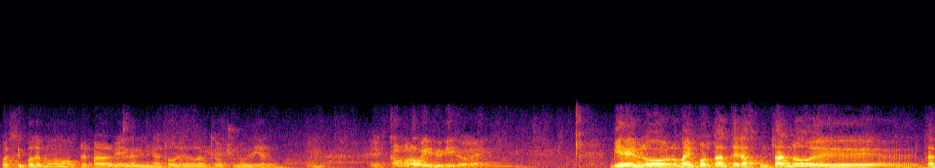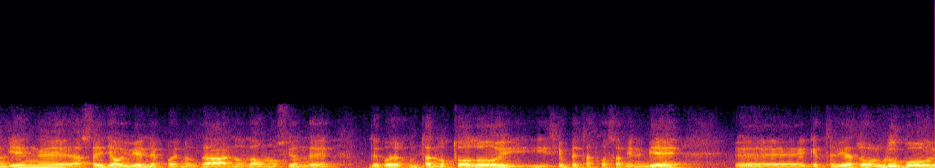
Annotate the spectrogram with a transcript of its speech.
pues sí podemos preparar bien la eliminatoria durante 8 o 9 días. ¿no? ¿Cómo lo habéis vivido? En... Bien, lo, lo, más importante era juntarnos, eh, también eh, hacer ya hoy viernes pues nos da, nos da una opción de, de poder juntarnos todos y, siempre estas cosas vienen bien, eh, que estuviera todo el grupo,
